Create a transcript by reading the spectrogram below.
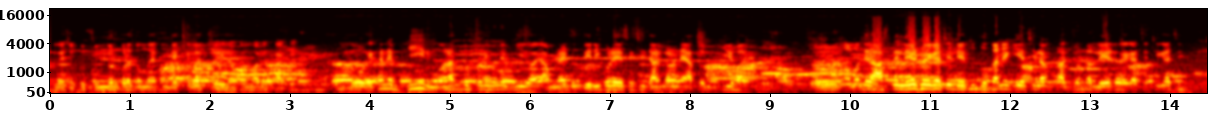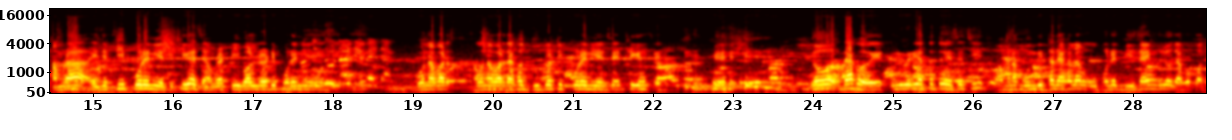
ঠিক আছে? খুব সুন্দর করে তোমরা এখন দেখতে পাচ্ছ এইরকম ভাবে থাকে। তো এখানে ভিড়, মারাত্মক পরিমাণে ভিড় হয়, আমরা একটু দেরি করে এসেছি, যার কারণে এত ভিড় হয়। তো আমাদের আসতে লেট হয়ে গেছে, যেহেতু দোকানে গিয়েছিলাম, তার জন্য লেট হয়ে গেছে, ঠিক আছে? আমরা এই যে টিপ পরে নিয়েছি ঠিক আছে? আমরা টিপ অলরেডি পরে নিয়ে গেছি বোন আবার বোন আবার দেখো দুটো টিপ করে নিয়েছে ঠিক আছে? তো দেখো উলুবেরিয়াতে তো এসেছি তো আমরা মন্দিরটা দেখালাম। উপরের ডিজাইনগুলো দেখো কত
